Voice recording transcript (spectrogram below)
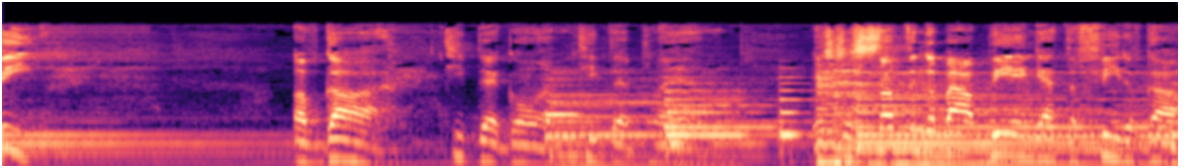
feet of God. Keep that going. Keep that plan. It's just something about being at the feet of God.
